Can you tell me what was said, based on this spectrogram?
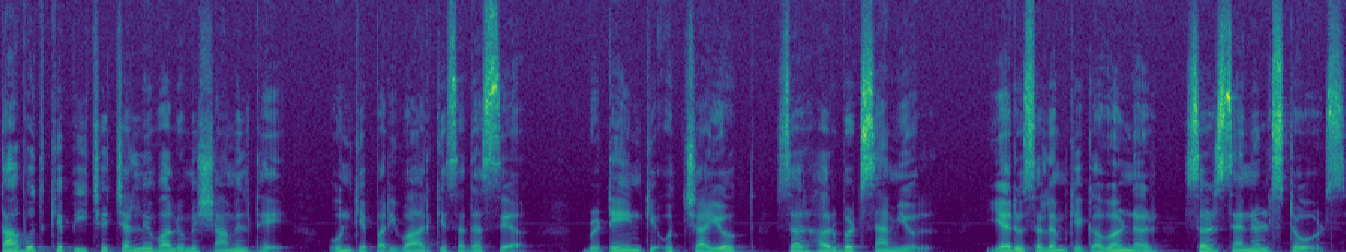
ताबुत के पीछे चलने वालों में शामिल थे उनके परिवार के सदस्य, ब्रिटेन के उच्चायुक्त सर हर्बर्ट सैम्यूल। यरूशलेम के गवर्नर सर सेनल स्टोर्स,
